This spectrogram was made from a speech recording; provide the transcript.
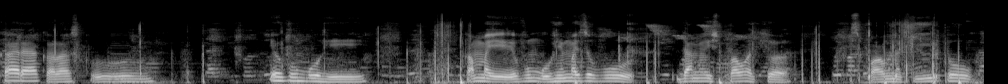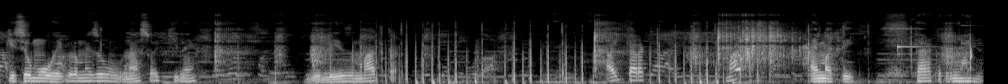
Caraca, lascou. Eu vou morrer. Calma aí, eu vou morrer, mas eu vou dar meu spawn aqui, ó. Spawn aqui, porque se eu morrer, pelo menos eu nasço aqui, né? Beleza, mata. Ai, caraca. Ai, matei. Caraca, tô morrendo.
